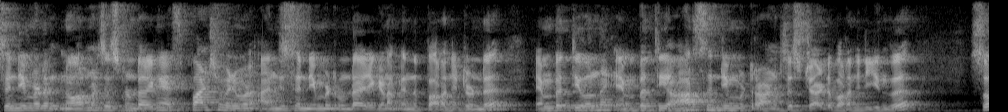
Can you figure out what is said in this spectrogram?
സെന്റിമീറ്റർ നോർമൽ ചെസ്റ്റ് ഉണ്ടായിരിക്കണം എക്സ്പാൻഷൻ വരുമ്പോൾ അഞ്ച് സെന്റിമീറ്റർ ഉണ്ടായിരിക്കണം എന്ന് പറഞ്ഞിട്ടുണ്ട്. എൺപത്തി ഒന്ന് എൺപത്തി ആറ് സെന്റിമീറ്റർ ആണ് ചെസ്റ്റ് ആയിട്ട് പറഞ്ഞിരിക്കുന്നത്. സോ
